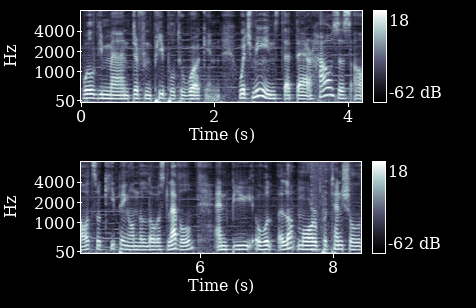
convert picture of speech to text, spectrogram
will demand different people to work in, which means that their houses are also keeping on the lowest level and be a lot more potential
